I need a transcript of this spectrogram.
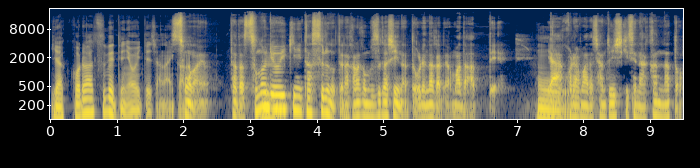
いやこれは全てにおいてじゃないかなそうなんよ。ただ、その領域に達するのってなかなか難しいなって俺の中ではまだあって、いや、これはまだちゃんと意識せなあかんなと。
